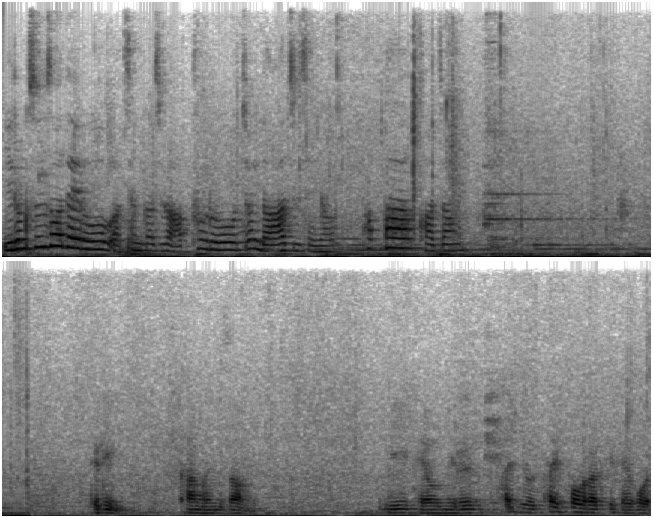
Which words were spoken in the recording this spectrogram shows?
이름 순서대로 마찬가지로 앞으로 쭉 나와주세요. 파파 과정 드림, 강은성, 이 배우미를 파주 타이포그라피 100옷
